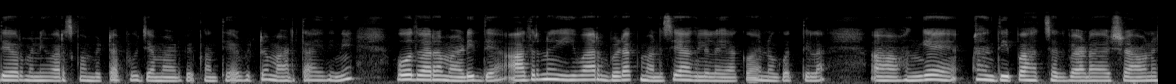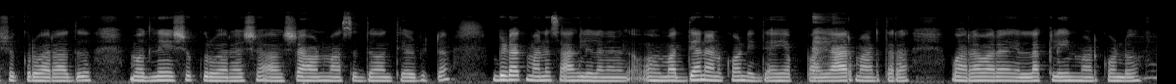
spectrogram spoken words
ದೇವ್ರ ಮನೆ ಒರೆಸ್ಕೊಂಬಿಟ್ಟು ಪೂಜೆ ಮಾಡಬೇಕು ಅಂತ ಹೇಳ್ಬಿಟ್ಟು ಮಾಡ್ತಾಯಿದ್ದೀನಿ ಹೋದ ವಾರ ಮಾಡಿದ್ದೆ. ಆದ್ರೂ ಈ ವಾರ ಬಿಡೋಕ್ಕೆ ಮನಸ್ಸೇ ಆಗಲಿಲ್ಲ. ಯಾಕೋ ಏನೋ ಗೊತ್ತಿಲ್ಲ. ಹಾಗೆ ದೀಪ ಹಚ್ಚೋದು ಬೇಡ. ಶ್ರಾವಣ ಶುಕ್ರವಾರ ಅದು. ಮೊದಲನೇ ಶುಕ್ರವಾರ ಶ್ರಾವಣ ಮಾಸದ್ದು ಅಂತ ಹೇಳಿಬಿಟ್ಟು ಬಿಡೋಕ್ಕೆ ಮನಸ್ಸು ಆಗಲಿಲ್ಲ ನನಗೆ. ಮಧ್ಯಾಹ್ನ ಅಂದ್ಕೊಂಡಿದ್ದೆ ಯಪ್ಪ ಯಾರು ಮಾಡ್ತಾರೆ? ವಾರ ವಾರ ಎಲ್ಲ ಕ್ಲೀನ್ ಮಾಡಿಕೊಂಡು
